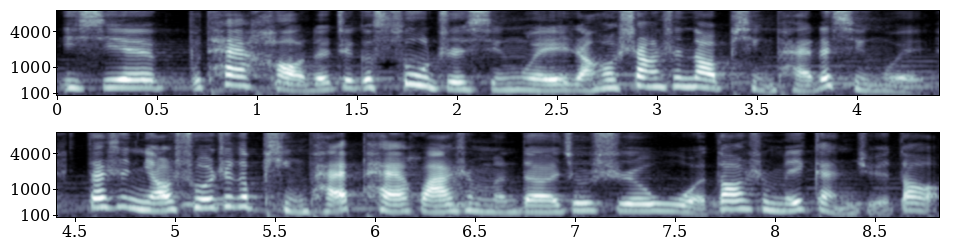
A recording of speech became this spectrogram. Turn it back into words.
一些不太好的这个素质行为，然后上升到品牌的行为。但是你要说这个品牌排华什么的，就是我倒是没感觉到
